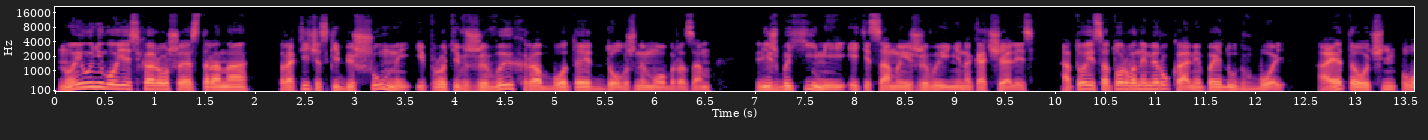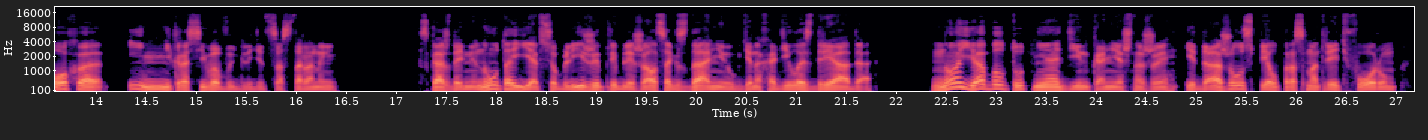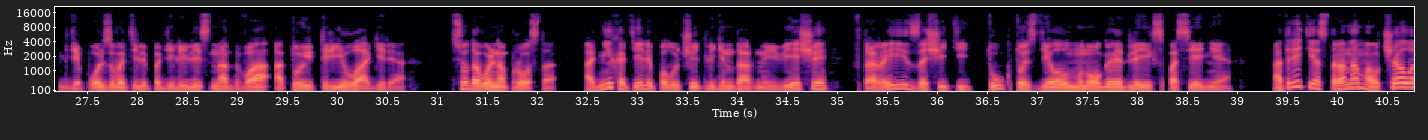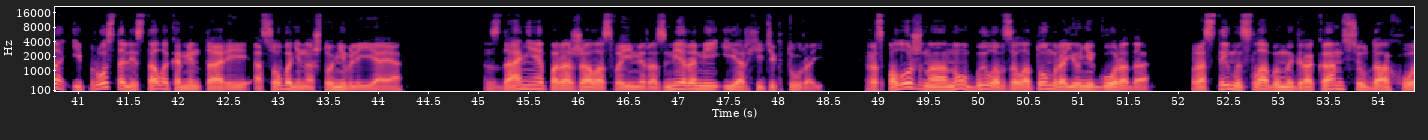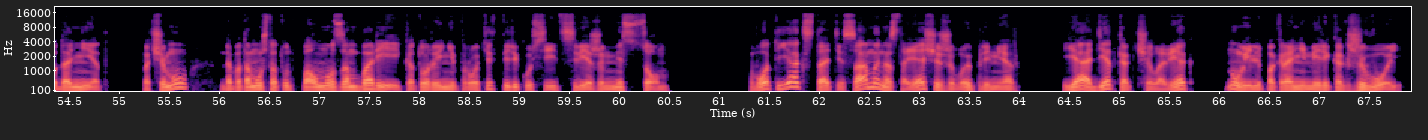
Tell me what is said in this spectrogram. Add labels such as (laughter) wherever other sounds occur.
Но и у него есть хорошая сторона, практически бесшумный и против живых работает должным образом. Лишь бы химией эти самые живые не накачались, а то и с оторванными руками пойдут в бой, а это очень плохо и некрасиво выглядит со стороны. С каждой минутой я все ближе приближался к зданию, где находилась Дриада. Но я был тут не один, конечно же, и даже успел просмотреть форум, где пользователи поделились на два, а то и три лагеря. Все довольно просто. Одни хотели получить легендарные вещи, вторые — защитить ту, кто сделал многое для их спасения. А третья сторона молчала и просто листала комментарии, особо ни на что не влияя. Здание поражало своими размерами и архитектурой. Расположено оно было в золотом районе города. Простым и слабым игрокам сюда хода нет. Почему? Да потому что тут полно зомбарей, которые не против перекусить свежим мясцом. Вот я, кстати, самый настоящий живой пример. Я одет как человек, ну или, по крайней мере, как живой.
